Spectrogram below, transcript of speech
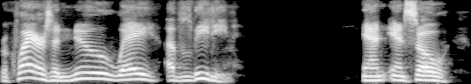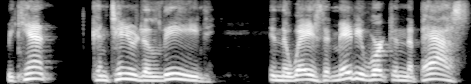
requires a new way of leading. And and so we can't continue to lead in the ways that maybe worked in the past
